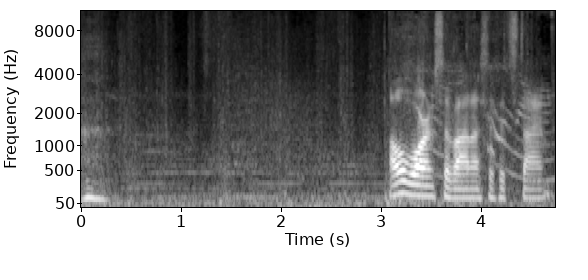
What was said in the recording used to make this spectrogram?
I'll warn Sylvanas if it's time.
